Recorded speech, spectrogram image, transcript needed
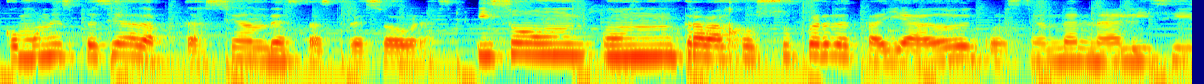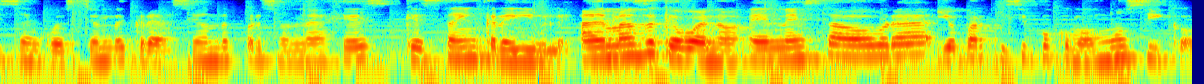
como una especie de adaptación de estas tres obras. Hizo un, un trabajo súper detallado en cuestión de análisis, en cuestión de creación de personajes, que está increíble. Además de que, bueno, en esta obra yo participo como músico,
